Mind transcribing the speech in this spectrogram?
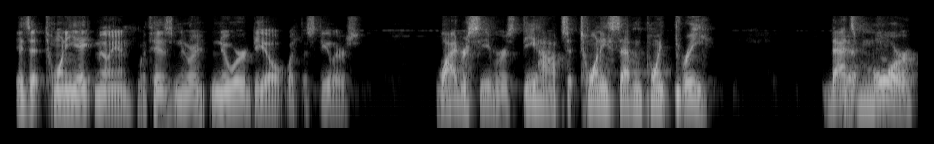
is at 28 million with his newer newer deal with the Steelers. Wide receivers, D Hop's at 27.3. That's yeah. more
